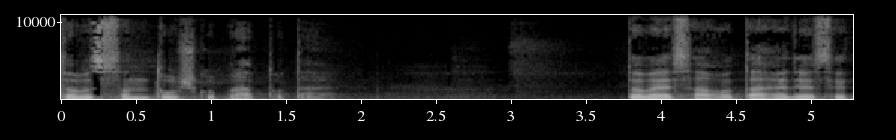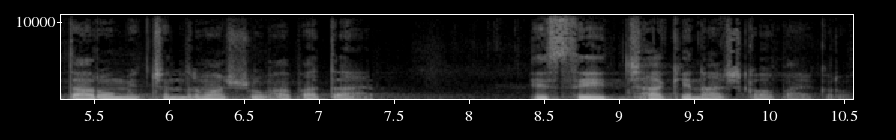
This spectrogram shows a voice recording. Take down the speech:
तब संतोष को प्राप्त होता है। तब ऐसा होता है जैसे तारों में चंद्रमा शोभा पाता है। इससे इच्छा के नाश का उपाय करो।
